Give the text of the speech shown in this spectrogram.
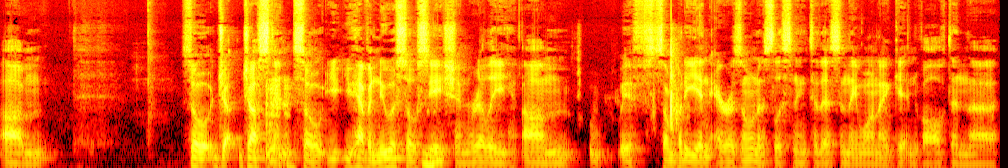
Um, so, J- Justin, so you, you, have a new association, really. Um, if somebody in Arizona is listening to this and they want to get involved in the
